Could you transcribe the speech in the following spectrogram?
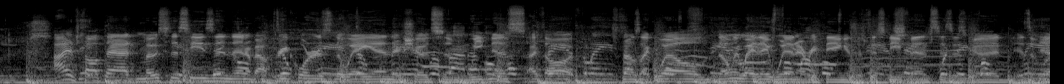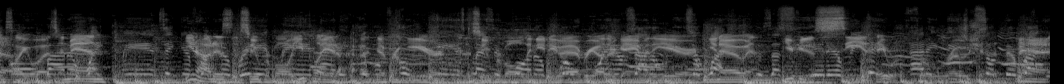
lose. I had thought that most of the season, then about three quarters of the way in, they showed some weakness. I thought, and I was like, well, the only way they win everything is if this defense is as good as it looks like it was. And man, you know how it is in the Super Bowl. You play it a, a different year in the Super Bowl than you do every other game of the year. You know, and you could just see it. They were ferocious. Man,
